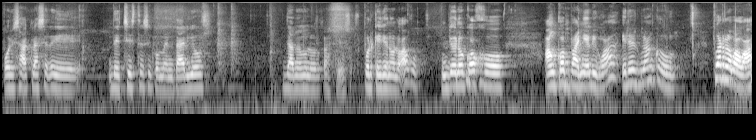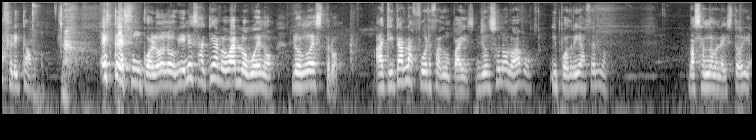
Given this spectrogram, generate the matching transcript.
por esa clase de, chistes y comentarios, llamémoslos graciosos, porque yo no lo hago. Yo no cojo a un compañero y digo, ah, eres blanco, tú has robado África. Es que es un colono, vienes aquí a robar lo bueno, lo nuestro, a quitar la fuerza de un país. Yo eso no lo hago y podría hacerlo, basándome en la historia.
